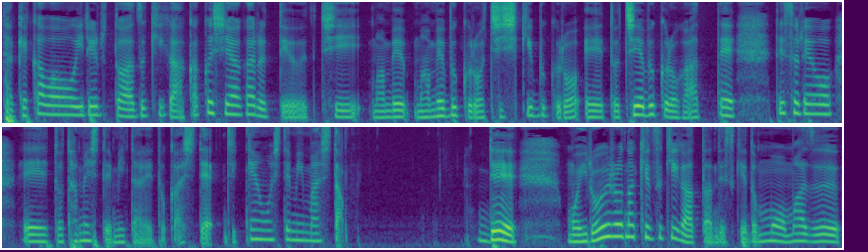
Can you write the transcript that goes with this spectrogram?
竹皮を入れると小豆が赤く仕上がるっていうち豆、豆袋、知識袋、えっ、と、知恵袋があって、で、それを、えっ、と、試してみたりとかして実験をしてみました。で、もういろいろな気づきがあったんですけども、まず、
